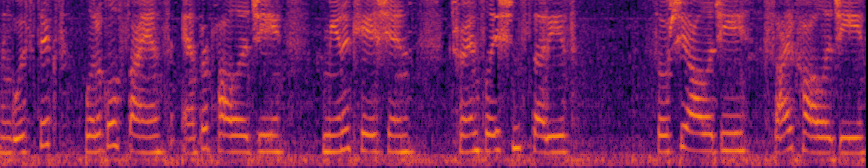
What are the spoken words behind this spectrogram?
linguistics, political science, anthropology, communication, translation studies, sociology, psychology,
